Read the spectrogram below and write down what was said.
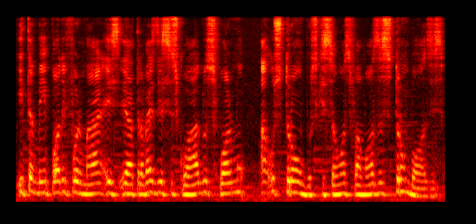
e também podem formar, através desses coágulos, formam os trombos, que são as famosas tromboses.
